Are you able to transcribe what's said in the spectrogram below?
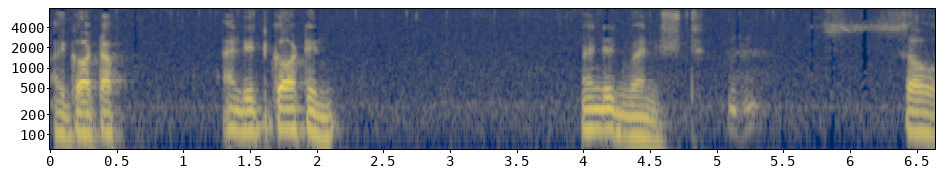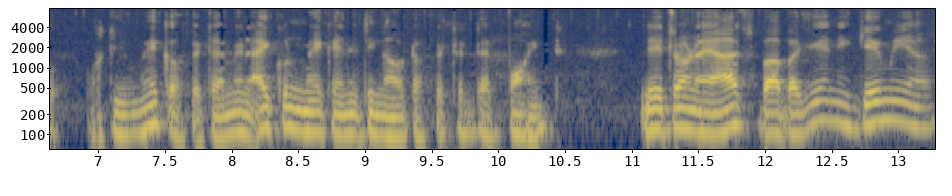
I got up and it got in and it vanished. Mm-hmm. So, what do you make of it? I mean, I couldn't make anything out of it at that point. Later on, I asked Babaji, and he gave me a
